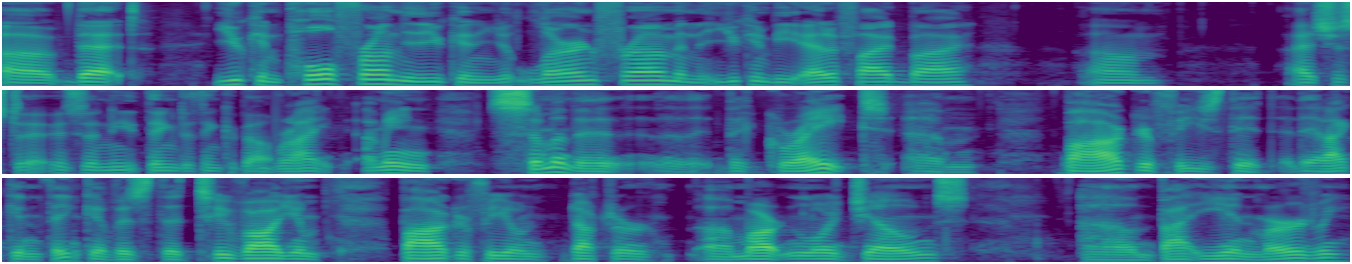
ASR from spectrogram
uh, that you can pull from, that you can learn from, and that you can be edified by. Um, it's just a, it's a neat thing to think about. Right. I mean, some of the the great um, biographies that, that I can think of is the two volume biography on Dr. Uh, Martyn Lloyd Jones um, by Iain Murray.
